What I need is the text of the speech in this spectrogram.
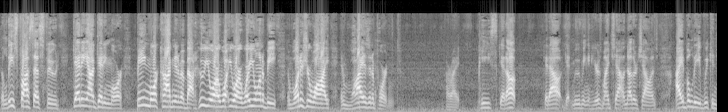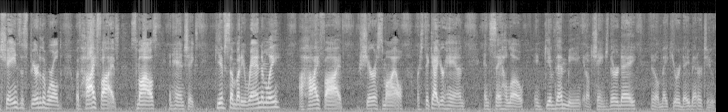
the least processed food, getting out, getting more, being more cognitive about who you are, what you are, where you want to be, and what is your why, and why is it important. All right peace, get up, get out, get moving. And here's my cha- another challenge. I believe we can change the spirit of the world with high fives, smiles, and handshakes. Give somebody randomly a high five, share a smile, or stick out your hand and say hello and give them meaning. It'll change their day and it'll make your day better too.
